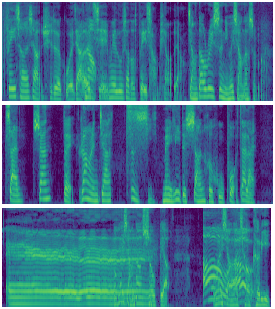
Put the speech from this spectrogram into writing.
非常想去的国家，而且因为路上都非常漂亮，讲到瑞士，你会想到什么？山。山，对，让人家自喜，美丽的山和湖泊。再来，呃我会想到手表。哦我会想到巧克力。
